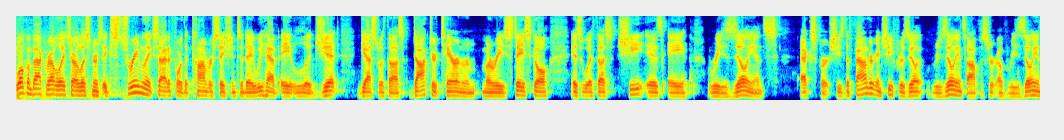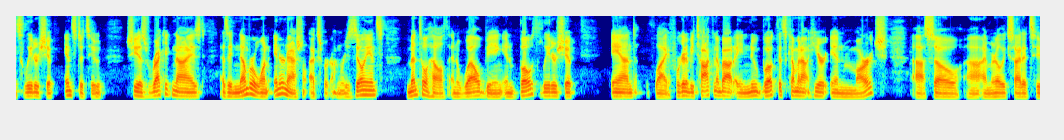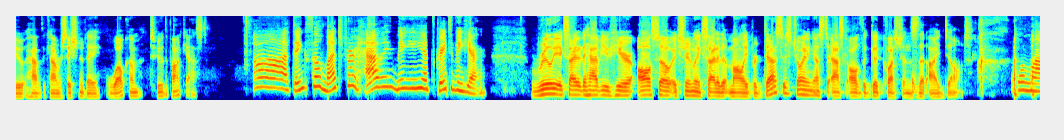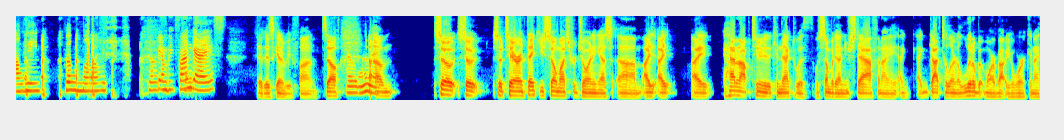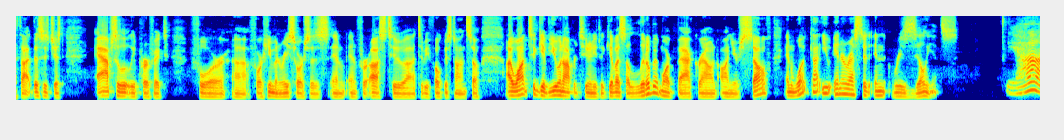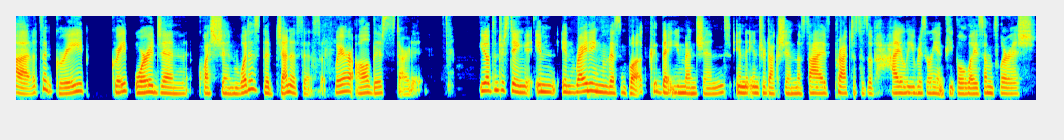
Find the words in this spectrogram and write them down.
Welcome back, Rebel HR listeners. Extremely excited for the conversation today. We have a legit guest with us. Dr. Taryn Marie Stejskal is with us. She is a resilience expert. She's the founder and chief Resili- resilience officer of Resilience Leadership Institute. She is recognized as a number one international expert on resilience, mental health, and well being in both leadership and life. We're going to be talking about a new book that's coming out here in March. Uh, so uh, I'm really excited to have the conversation today. Welcome to the podcast. Ah, thanks so much for having me. It's great to be here. Really excited to have you here. Also, extremely excited that Molly Burdess is joining us to ask all of the good questions that I don't. Go, Molly. Go, Molly. It's going to be fun, guys. It is going to be fun. So, um, so, so, so, Taryn, thank you so much for joining us. Um, I, I, I had an opportunity to connect with with somebody on your staff, and I, I, I, got to learn a little bit more about your work. And I thought this is just absolutely perfect for uh, for human resources and and for us to uh, to be focused on. So, I want to give you an opportunity to give us a little bit more background on yourself and what got you interested in resilience. Yeah, that's a great great origin question. What is the genesis of where all this started? You know, it's interesting in in writing this book that you mentioned in the introduction, the five practices of highly resilient people, why some flourish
